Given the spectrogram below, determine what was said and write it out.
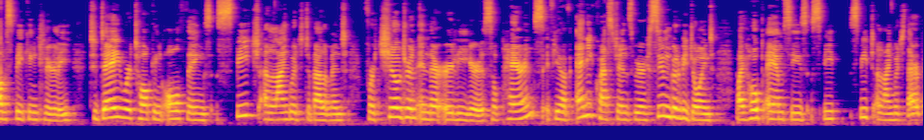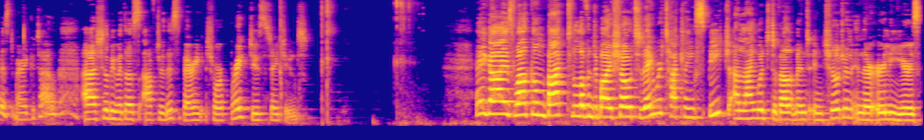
of speaking clearly, today we're talking all things speech and language development for children in their early years. So, parents, if you have any questions, we are soon going to be joined by Hope AMC's spe- speech and language therapist, Mary Kiteou. Uh, she'll be with us after this very short break. Do stay tuned. Hey guys, welcome back to the Lovin Dubai show. Today we're tackling speech and language development in children in their early years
